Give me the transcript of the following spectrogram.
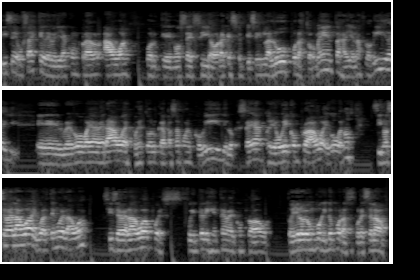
dice, o sabes que debería comprar agua porque no sé si ahora que se empieza a ir la luz por las tormentas ahí en la Florida y eh, luego vaya a haber agua después de todo lo que va a pasar con el COVID y lo que sea, entonces yo voy y compro agua y digo, bueno, si no se va el agua, igual tengo el agua. Si se ve el agua, pues fui inteligente en haber comprado agua. Entonces yo lo veo un poquito por, ese lado.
